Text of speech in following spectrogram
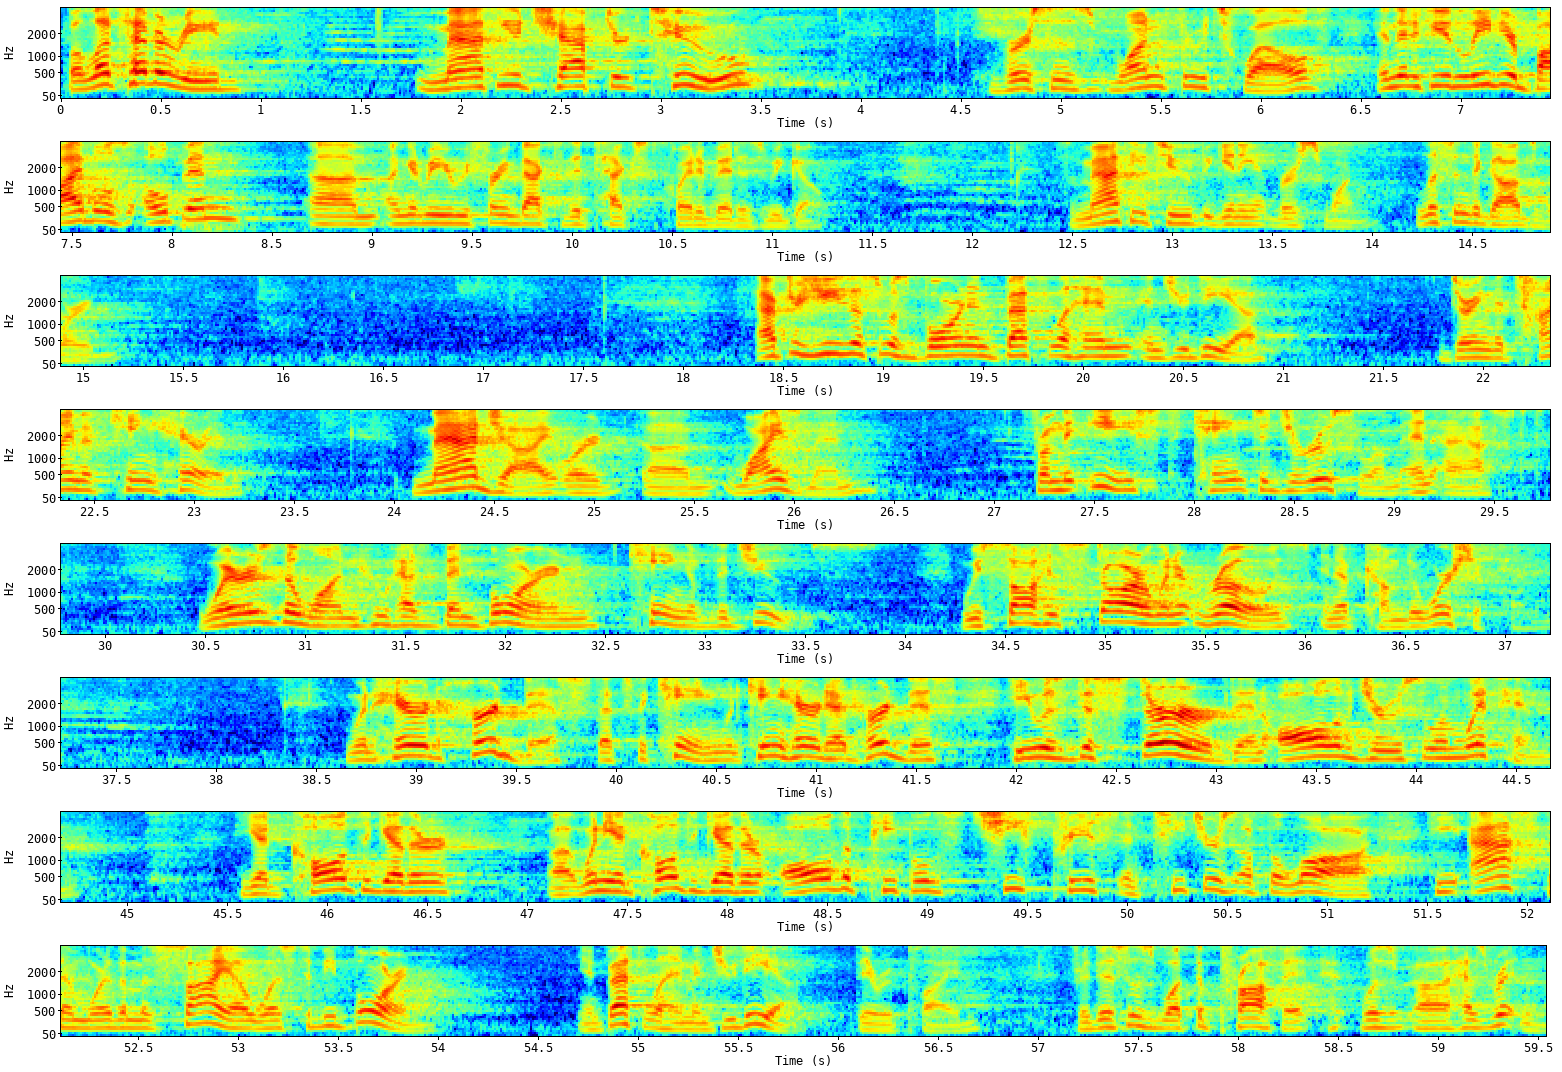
But let's have a read Matthew chapter 2, verses 1 through 12. And then if you'd leave your Bibles open, um, I'm going to be referring back to the text quite a bit as we go. So, Matthew 2, beginning at verse 1. Listen to God's word. After Jesus was born in Bethlehem in Judea, during the time of King Herod, Magi, or um, wise men, from the east came to Jerusalem and asked, where is the one who has been born King of the Jews? We saw his star when it rose and have come to worship him. When Herod heard this, that's the king, when King Herod had heard this, he was disturbed and all of Jerusalem with him. He had called together, uh, when he had called together all the people's chief priests and teachers of the law, he asked them where the Messiah was to be born. In Bethlehem in Judea, they replied, for this is what the prophet was, uh, has written.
